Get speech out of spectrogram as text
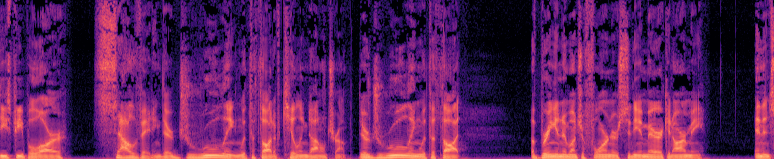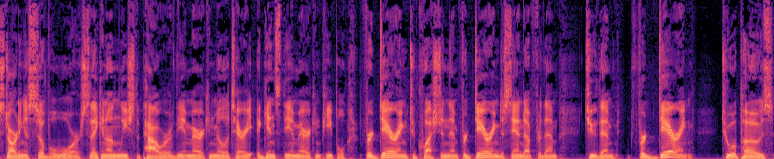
These people are salivating. They're drooling with the thought of killing Donald Trump. They're drooling with the thought of bringing a bunch of foreigners to the American army and then starting a civil war so they can unleash the power of the American military against the American people for daring to question them, for daring to stand up for them, to them, for daring to oppose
